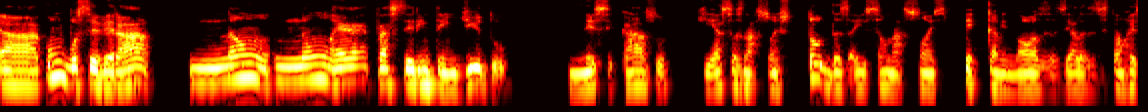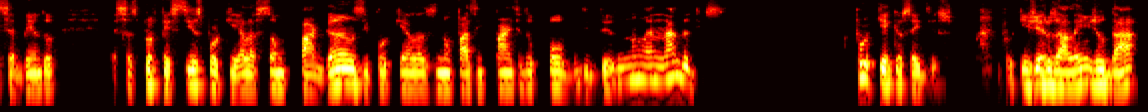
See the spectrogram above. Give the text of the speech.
ah, como você verá, não, não é para ser entendido, nesse caso, que essas nações, todas aí são nações pecaminosas e elas estão recebendo essas profecias porque elas são pagãs e porque elas não fazem parte do povo de Deus. Não é nada disso. Por que, que eu sei disso? Porque Jerusalém e Judá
